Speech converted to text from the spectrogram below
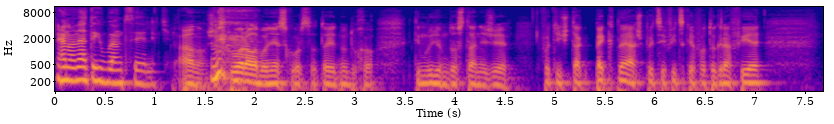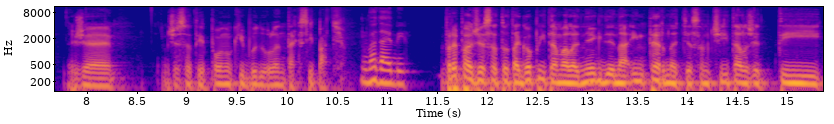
Áno, na tých budem cieliť. Áno, že skôr alebo neskôr sa to jednoducho k tým ľuďom dostane, že fotíš tak pekné a špecifické fotografie, že, že sa tie ponuky budú len tak sypať. Bodaj by. Prepač, že sa to tak opýtam, ale niekde na internete som čítal, že ty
